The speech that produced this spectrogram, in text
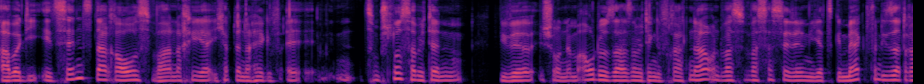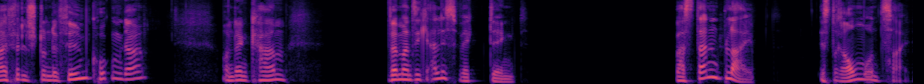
aber die Essenz daraus war nachher, ich habe dann nachher, äh, zum Schluss habe ich dann wie wir schon im Auto saßen, habe ich dann gefragt, na, und was, was hast du denn jetzt gemerkt von dieser Dreiviertelstunde Film gucken da? Und dann kam, wenn man sich alles wegdenkt, was dann bleibt, ist Raum und Zeit.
